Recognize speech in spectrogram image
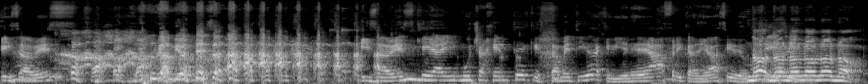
Y sabes, Con camiones. y sabes que hay mucha gente que está metida, que viene de África, de Asia y de No, otros no, no, sí. no, no, no.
